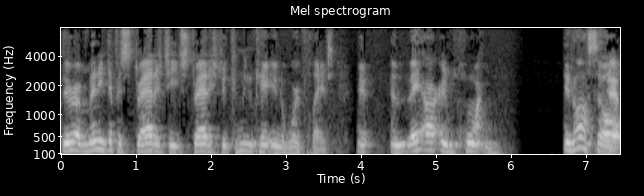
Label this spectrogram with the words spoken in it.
there are many different strategies, strategies to communicate in the workplace, and, and they are important. And also, Yeah.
